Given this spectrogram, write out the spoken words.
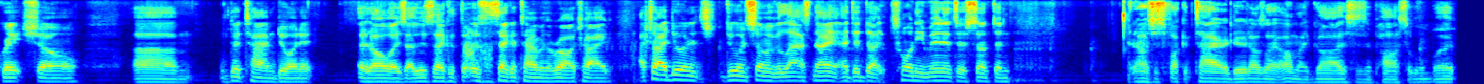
great show. Um, good time doing it. As always, I was like it was the second time in the row I tried. I tried doing it, doing some of it last night. I did like twenty minutes or something, and I was just fucking tired, dude. I was like, oh my god, this is impossible. But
